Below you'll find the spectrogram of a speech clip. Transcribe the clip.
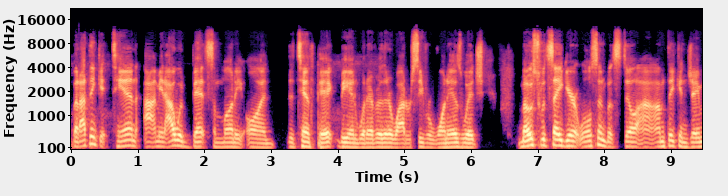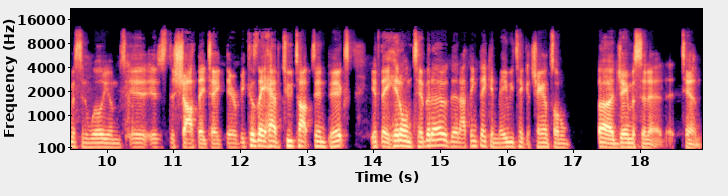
but I think at ten, I mean, I would bet some money on the tenth pick being whatever their wide receiver one is, which most would say Garrett Wilson, but still, I'm thinking Jameson Williams is, is, the shot they take there because they have two top 10 picks. If they hit on Thibodeaux, then I think they can maybe take a chance on uh, Jameson at, at 10.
